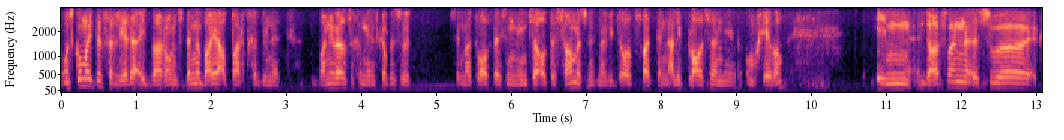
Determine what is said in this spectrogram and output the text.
ons kom uit 'n verlede uit waar ons dinge baie apart gedoen het. Bonnievale se gemeenskap is so sê maar 12000 mense altesaam is met nou die dorp vat en al die plase in die omgewing. En daarvan is so ek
